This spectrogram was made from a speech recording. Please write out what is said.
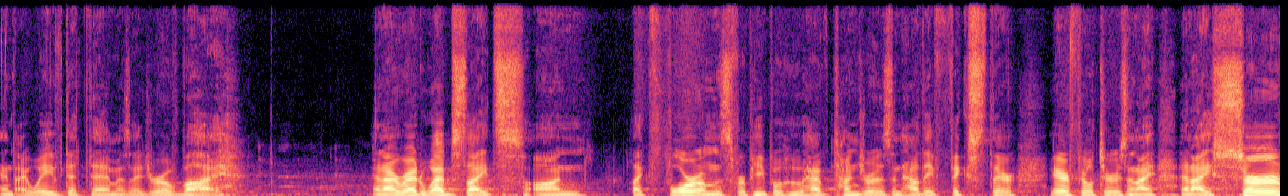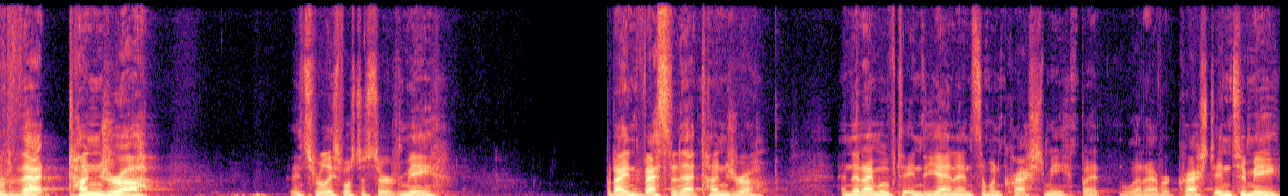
And I waved at them as I drove by. And I read websites on like forums for people who have Tundras and how they fix their air filters. And I, and I served that Tundra. It's really supposed to serve me. But I invested in that Tundra and then I moved to Indiana and someone crashed me, but whatever, crashed into me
